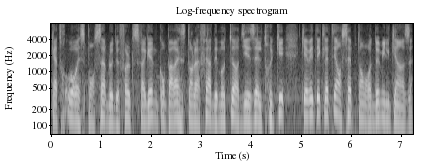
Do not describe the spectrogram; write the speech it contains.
Quatre hauts responsables de Volkswagen comparaissent dans l'affaire des moteurs diesel truqués qui avait éclaté en septembre 2015.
